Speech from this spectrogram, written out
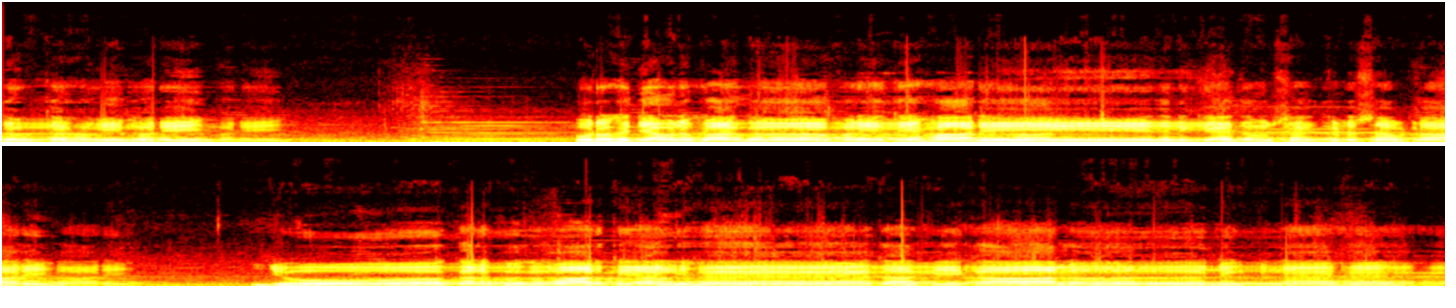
ਦੁਖਤ ਹਵੇ ਮਰੇ। ਪੁਰਖ ਜਵਨ ਪਗ ਪਰੇ ਤੇ ਹਾਰੇ, ਜਿਨ ਕੈ ਤੁਮ ਸੰਕਟ ਸਭ ਟਾਰੇ। ਜੋ ਕਲ ਕੁਗ ਤੇ ਆਈ ਹੈ, ਤਾਂ ਕੇ ਕਾਲ ਨਿਕਟ ਹੈ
